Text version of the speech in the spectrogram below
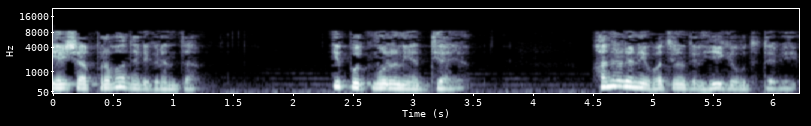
ಯೇಷ ಪ್ರವಾದನೆ ಗ್ರಂಥ, ಇಪ್ಪತ್ಮೂರನೇ ಅಧ್ಯಾಯ, ಹನ್ನೆರಡನೇ ವಚನದಲ್ಲಿ ಹೀಗೆ ಓದುತ್ತೇವೆ.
